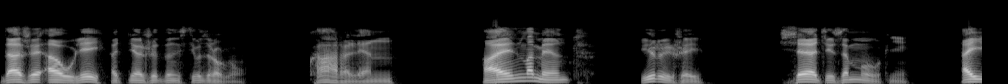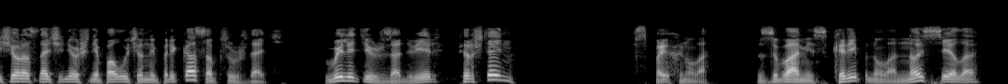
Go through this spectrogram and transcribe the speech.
Даже Аулей от неожиданности вздрогнул. Каролен. Айн момент. И рыжий. Сядь и замолкни. А еще раз начнешь неполученный приказ обсуждать, вылетишь за дверь. Ферштейн? Вспыхнула, зубами скрипнула, но села.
